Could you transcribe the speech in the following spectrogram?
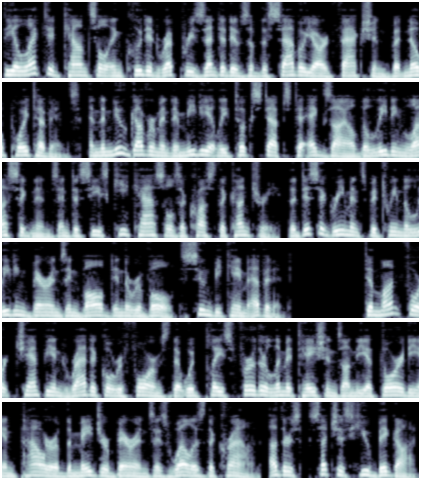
The elected council included representatives of the Savoyard faction but no Poitevins, and the new government immediately took steps to exile the leading Lusignans and to seize key castles across the country. The disagreements between the leading barons involved in the revolt soon became evident. De Montfort championed radical reforms that would place further limitations on the authority and power of the major barons as well as the crown. Others, such as Hugh Bigod,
